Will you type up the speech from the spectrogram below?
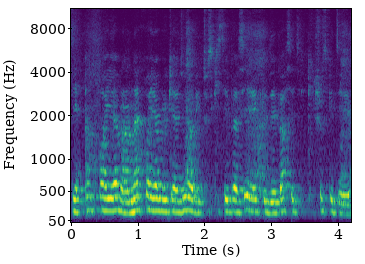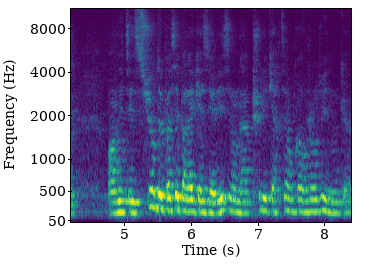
c'est incroyable, un incroyable cadeau avec tout ce qui s'est passé. Avec le départ, c'était quelque chose qui était on était sûr de passer par la case dialyse et on a pu l'écarter encore aujourd'hui. Donc, euh.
